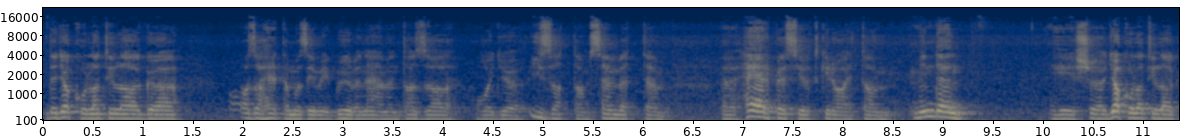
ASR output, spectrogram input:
de gyakorlatilag az a hetem azért még bőven elment azzal, hogy izzadtam, szenvedtem, herpes jött ki rajtam, minden, és gyakorlatilag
